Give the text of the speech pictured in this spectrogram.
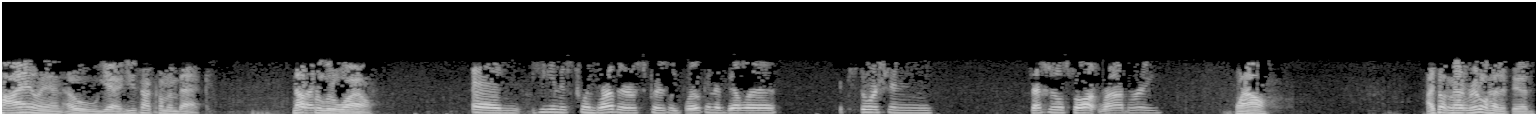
Thailand. Oh, yeah. He's not coming back. Not But for a little he- while. And he and his twin brother supposedly broke in a villa, extortion, sexual assault, robbery. Wow. I thought Matt Riddle had it bad.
